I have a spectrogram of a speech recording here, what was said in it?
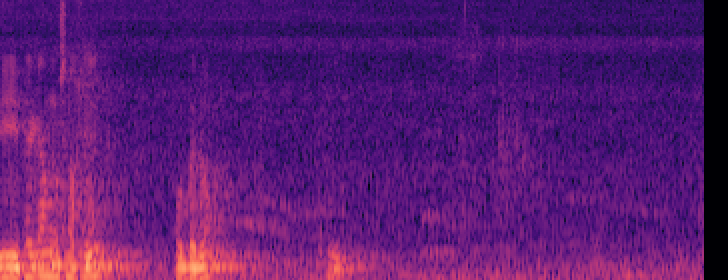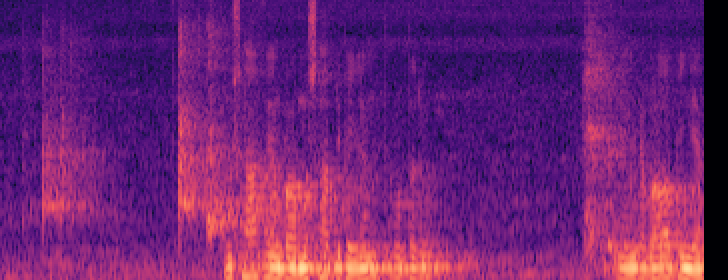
dipegang mushafnya Fadlu Mushaf yang bawa mushaf dipegang Fadlu yang enggak bawa pinjam.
